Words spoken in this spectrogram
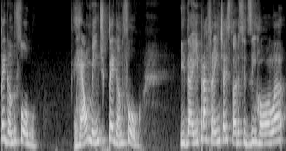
pegando fogo. Realmente pegando fogo. E daí pra frente a história se desenrola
